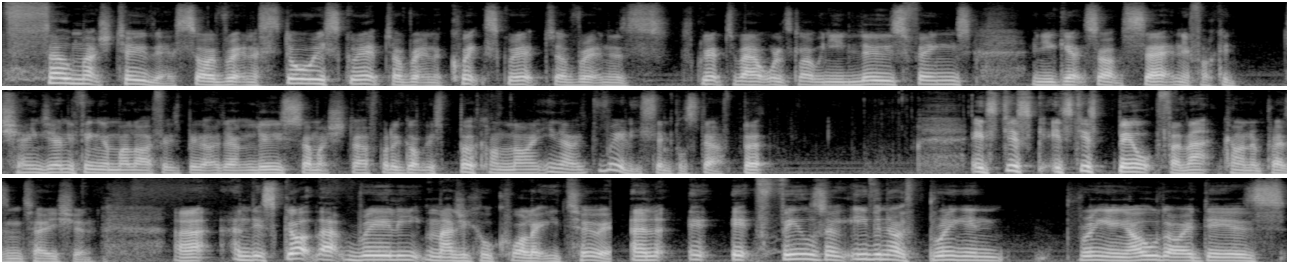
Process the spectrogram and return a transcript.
so much to this. So I've written a story script, I've written a quick script, I've written a script about what it's like when you lose things and you get so upset. And if I could change anything in my life, it's be that I don't lose so much stuff. But I got this book online, you know, it's really simple stuff. But it's just it's just built for that kind of presentation. Uh, and it's got that really magical quality to it. And it, it feels like, even though it's bringing, bringing old ideas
